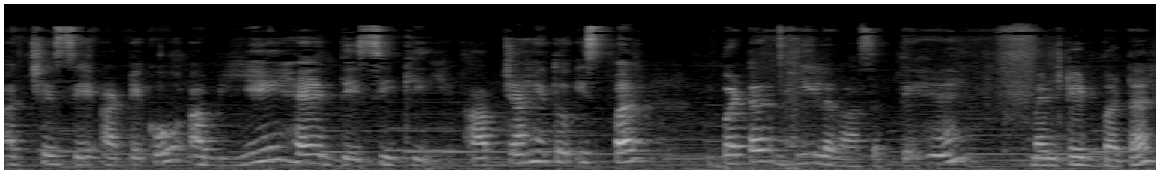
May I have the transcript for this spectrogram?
अच्छे से आटे को। अब ये है देसी घी। आप चाहें तो इस पर बटर भी लगा सकते हैं। मेल्टेड बटर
